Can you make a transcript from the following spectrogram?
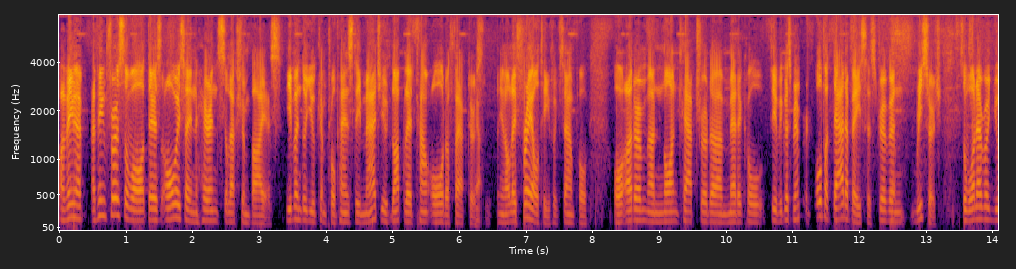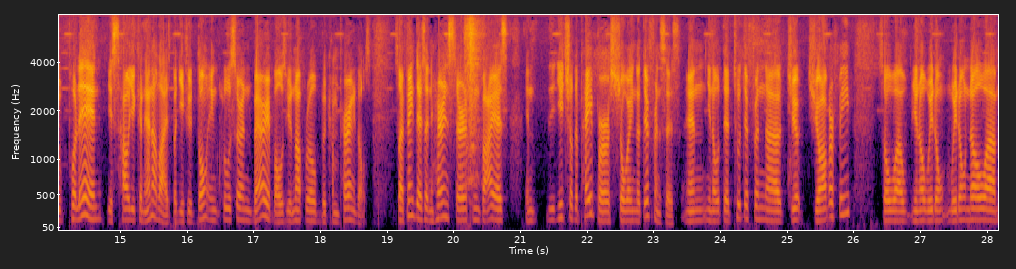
I think I think first of all, there's always an inherent selection bias. Even though you can propensity match, you're not going to count all the factors. Yeah. You know, like frailty, for example, or other uh, non-captured uh, medical field. Because remember, both are databases-driven research. So whatever you put in is how you can analyze. But if you don't include certain variables, you're not going to be comparing those. So I think there's inherent selection bias in each of the papers showing the differences. And you know, they're two different uh, ge- geography. So uh, you know, we don't we don't know um,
